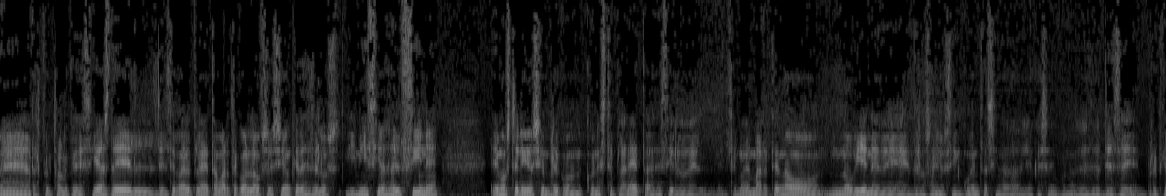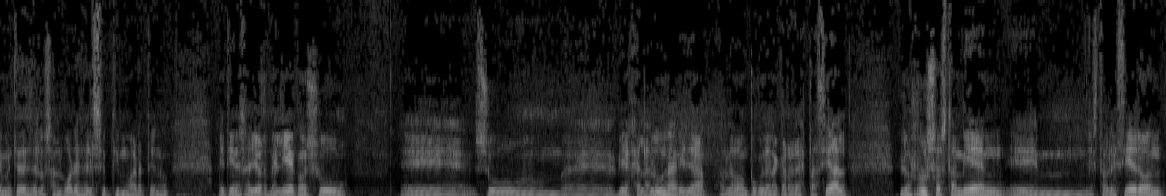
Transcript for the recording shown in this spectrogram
eh, respecto a lo que decías del, del tema del planeta Marte con la obsesión que desde los inicios del cine hemos tenido siempre con, con este planeta. Es decir, el tema de Marte no, no viene de, los años 50, sino, yo qué sé, bueno, desde, desde, prácticamente desde los albores del séptimo arte, ¿no? Ahí tienes a Georges Méliès con su, eh, su eh, viaje a la Luna, que ya hablaba un poco de la carrera espacial. Los rusos también em, establecieron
